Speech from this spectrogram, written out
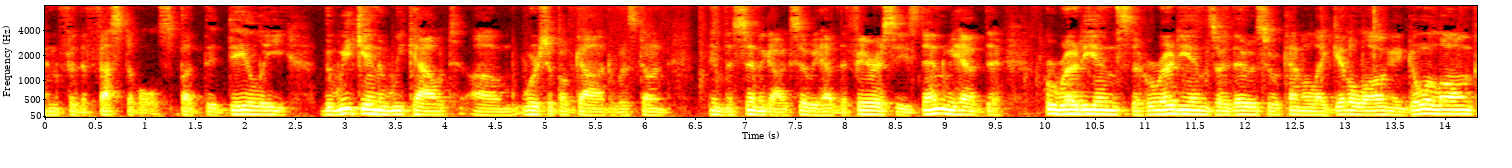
and for the festivals. But the daily, the week in and week out um, worship of God was done in the synagogue. So we have the Pharisees. Then we have the Herodians. The Herodians are those who are kind of like get along and go along.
